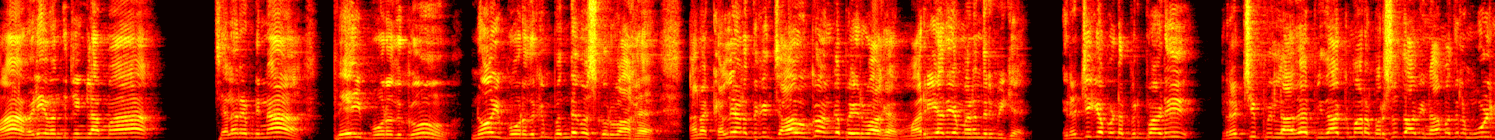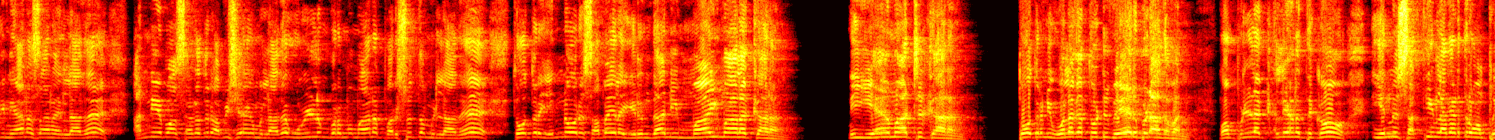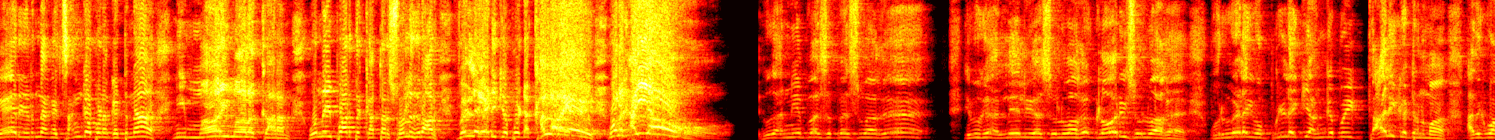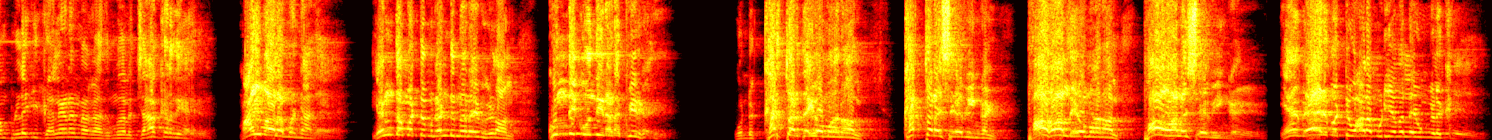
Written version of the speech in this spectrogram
மா வெளியே வந்துட்டீங்களாம்மா? சிலர் எப்படின்னா பேய் போகிறதுக்கும் நோய் போகிறதுக்கும் பெந்தகோஸ்க்கு வருவாங்க. ஆனால் கல்யாணத்துக்கும் சாவுக்கும் அங்கே போயிடுவாங்க மரியாதையை மனந்திரும்பிக்க ரட்சிக்கப்பட்ட பிற்பாடு ரட்சிப்பு இல்லாத பிதாக்குமார பரிசுத்தாவி நாமத்தில் மூழ்கி ஞானசானம் இல்லாத அந்நிய பாச இடத்துல அபிஷேகம் இல்லாத உள்ளும் புறமுமான பரிசுத்தம் இல்லாத தோத்திரம் இன்னொரு சபையில இருந்தா நீ மாய்மாலக்காரன். நீ ஏமாற்றுக்காரன். தோத்திர நீ உலகத்தோட்டு வேறுபடாதவன். உன் பிள்ளை கல்யாணத்துக்கும் இன்னும் சத்தியம் இல்லாத இடத்துல உன் பேர் இருந்து அங்கே சங்க பணம் கட்டுனா நீ மாய்மாலக்காரன் உன்னை பார்த்து கத்தர் சொல்லுகிறார் வெள்ளை அடிக்கப்பட்ட கல்லறையே உனக்கு ஐயோ! இவங்க அந்நிய பேச பேசுவாங்க. இவங்க அல்லேலியா சொல்லுவாங்க க்ளோரி சொல்லுவாங்க. ஒருவேளை இவன் பிள்ளைக்கு அங்க போய் தாலி கட்டணுமா? அதுக்கு உன் பிள்ளைக்கு கல்யாணம் ஆகாது. முதல்ல ஜாக்கிரதையாயிரு மாய்மாலம் பண்ணாத. எந்த மட்டும் ரெண்டு நினைவுகளால் குந்தி குந்தி நடப்பீர்கள். ஒன்று கர்த்தர் தெய்வமானால் கர்த்தரை சேவிங்கள் பாகால் தெய்வமானால் பாகால சேவியுங்கள். ஏன் வேறுபட்டு வாழ முடியவில்லை உங்களுக்கு?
